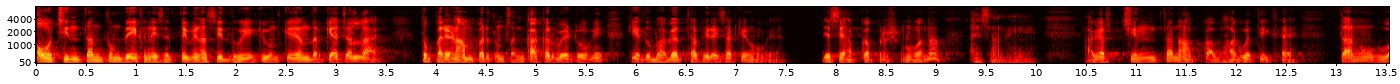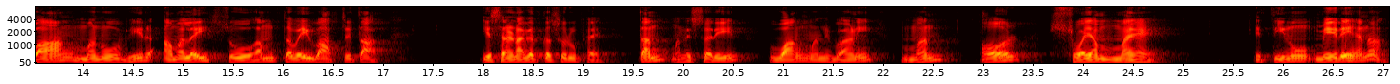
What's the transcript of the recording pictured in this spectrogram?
और चिंतन तुम देख नहीं सकते बिना सिद्ध हुए कि उनके अंदर क्या चल रहा है। तो परिणाम पर तुम शंका कर बैठोगे कि ये तो भगत था, फिर ऐसा क्यों हो गया? जैसे आपका प्रश्न हुआ ना, ऐसा नहीं है। अगर चिंतन आपका भागवतिक है तन वांग मनोभिर अमलई सोहम तवई वास्तृता ये शरणागत का स्वरूप है। तन मन शरीर, वांग मन वाणी, मन और स्वयं मैं। ये तीनों मेरे हैं ना?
